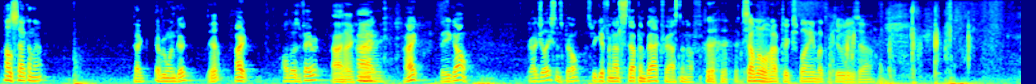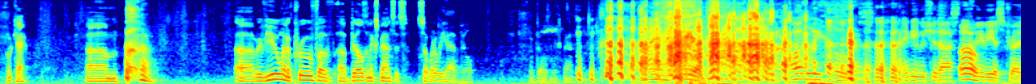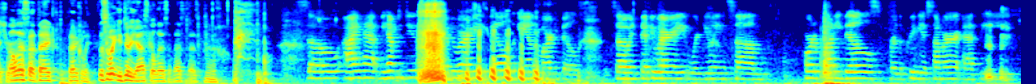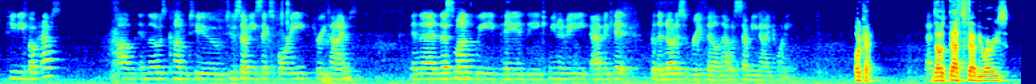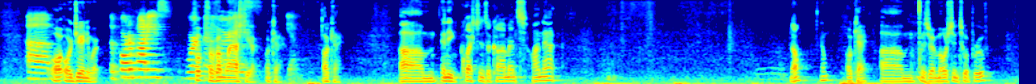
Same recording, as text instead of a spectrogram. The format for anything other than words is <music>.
I'll second that. Is that, everyone good? Yeah. All right. All those in favor? Aye. Aye. All right, there you go. Congratulations, Bill. That's what we get for not stepping back fast enough. <laughs> Someone will have to explain what the duties are. Okay. Um, <coughs> uh, Review and approve of uh, bills and expenses. So what do we have, Bill, for bills and expenses? <laughs> I am clueless. <laughs> totally clueless. Maybe we should ask the Oh. previous treasurer. Alyssa, thank, thankfully. This is what you do, you ask Alyssa, that's, that's, So I have, we have to do the February bills and the March bills. So in February, we're doing some porta potty bills for the previous summer at the PD Boathouse. Um, and those come to 276.40 three times. And then this month, we paid the community advocate for the notice of refill, and that was seventy-nine twenty. okay. Those- That's February's Um, or, or January? the porta potties were Fr- fr- From last year, okay, Yeah. Okay. Um, Any questions or comments on that? No? Nope. Okay. Um, Is there a motion to approve?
